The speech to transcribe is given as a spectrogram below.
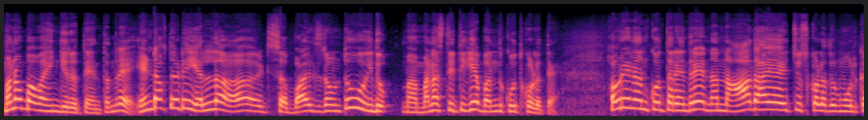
ಮನೋಭಾವ ಹೆಂಗಿರುತ್ತೆ ಅಂತಂದರೆ ಎಂಡ್ ಆಫ್ ದ ಡೇ ಎಲ್ಲ ಇಟ್ಸ್ ಬಾಯ್ಲ್ಸ್ ಡೌನ್ ಟು ಇದು ಮನಸ್ಥಿತಿಗೆ ಬಂದು ಕೂತ್ಕೊಳ್ಳುತ್ತೆ. ಅವ್ರೇನು ಅನ್ಕೊತಾರೆ ಅಂದರೆ ನನ್ನ ಆದಾಯ ಹೆಚ್ಚಿಸ್ಕೊಳ್ಳೋದ್ರ ಮೂಲಕ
